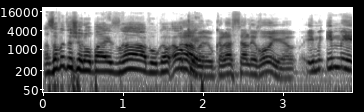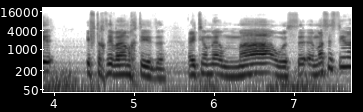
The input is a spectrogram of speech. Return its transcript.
עזוב את זה שלא באה עזרה, והוא גם... לא, אוקיי. אבל הוא כלל סל לרועי. אם- אם יפתח זיו היה מחטיא את זה, הייתי אומר, מה הוא עושה, מה סיסטינה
